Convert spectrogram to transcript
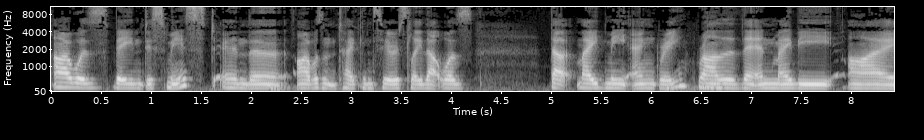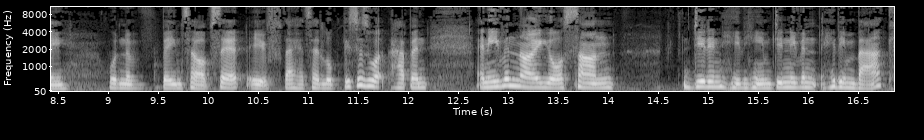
I was being dismissed and the I wasn't taken seriously, that was that made me angry rather mm. than maybe I wouldn't have been so upset if they had said, look, this is what happened. And even though your son didn't hit him, didn't even hit him back,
